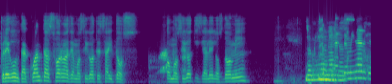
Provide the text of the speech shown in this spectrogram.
Pregunta: ¿cuántas formas de homocigotes hay? Dos. Homocigotes de alelos domi Dominante. Dominante.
